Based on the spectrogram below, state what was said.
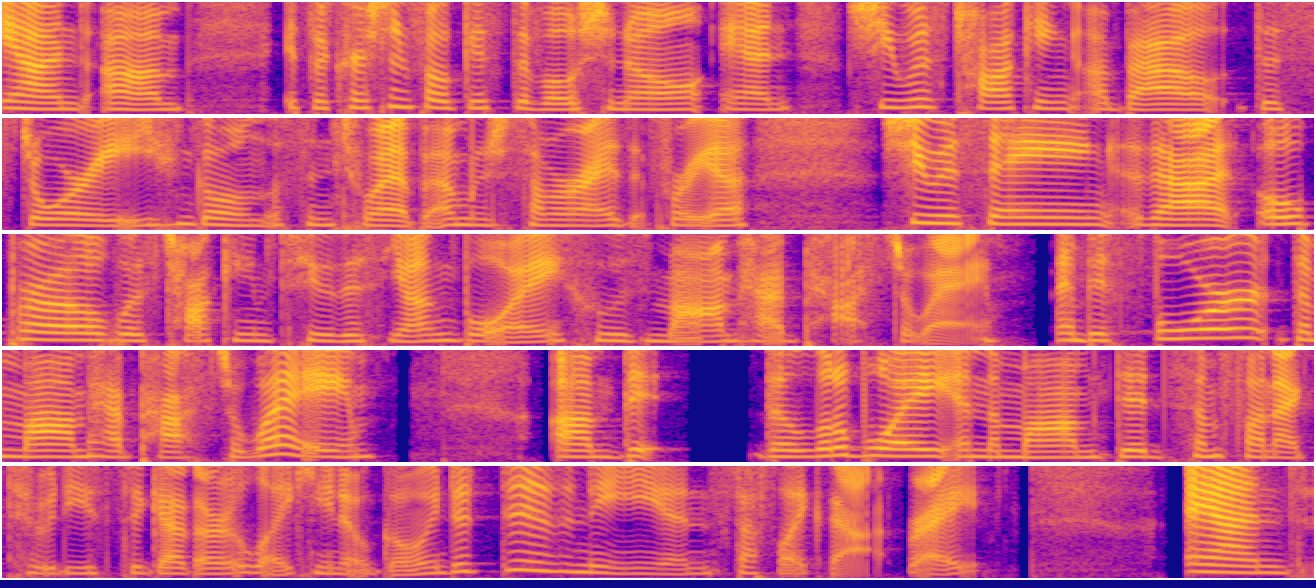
And um, it's a Christian focused devotional. And she was talking about the story. You can go and listen to it, but I'm going to summarize it for you. She was saying that Oprah was talking to this young boy whose mom had passed away. And before the mom had passed away, um, the, the little boy and the mom did some fun activities together, like, you know, going to Disney and stuff like that, right? And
